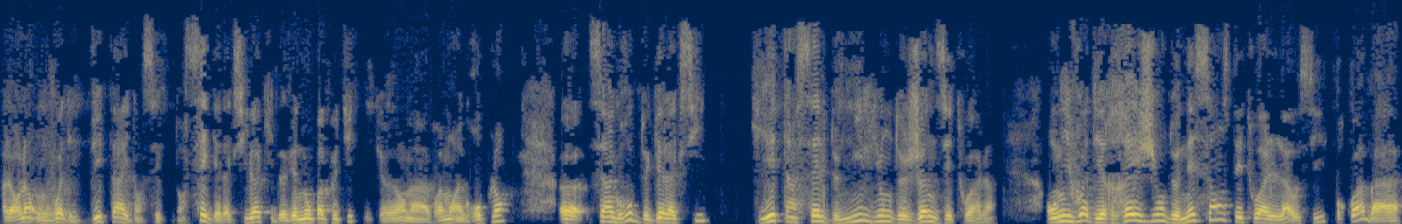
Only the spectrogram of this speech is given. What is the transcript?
alors là on voit des détails dans ces, galaxies-là qui deviennent non pas petites, mais on a vraiment un gros plan. Euh, c'est un groupe de galaxies qui étincelle de millions de jeunes étoiles. On y voit des régions de naissance d'étoiles là aussi. Pourquoi? Bah,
